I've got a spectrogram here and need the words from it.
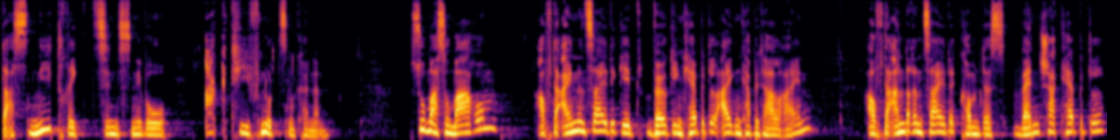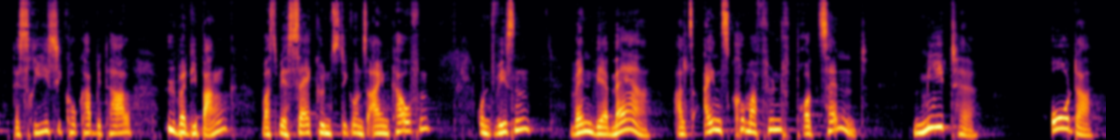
das Niedrigzinsniveau aktiv nutzen können. Summa summarum, auf der einen Seite geht Working Capital Eigenkapital rein, auf der anderen Seite kommt das Venture Capital, das Risikokapital über die Bank, was wir sehr günstig uns einkaufen und wissen, wenn wir mehr als 1,5 Prozent Miete oder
